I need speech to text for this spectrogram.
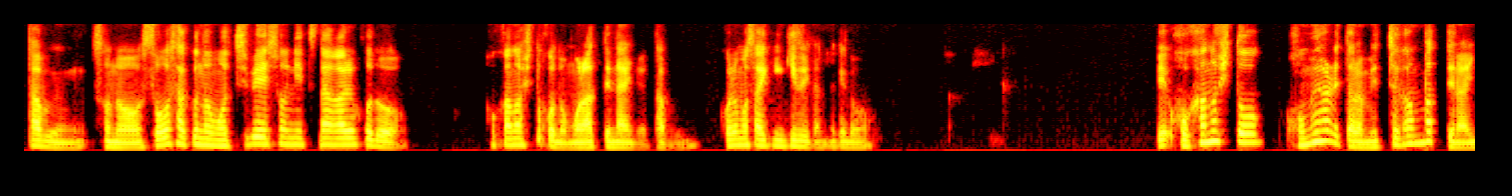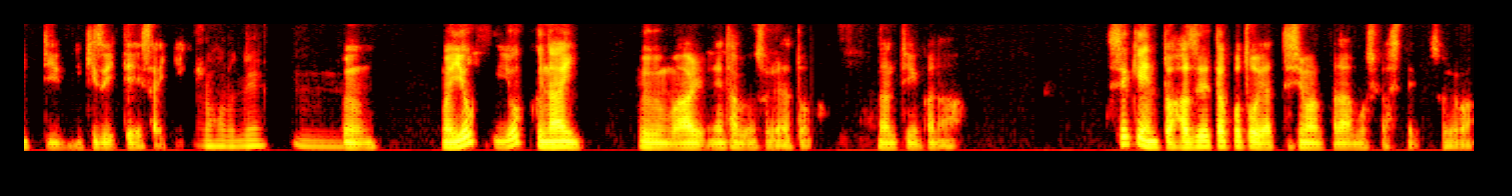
多分、その創作のモチベーションにつながるほど、他の人ほどもらってないのよ、多分。これも最近気づいたんだけど。え、他の人褒められたらめっちゃ頑張ってないっていうのに気づいて、最近。なるほどね。うん。うん。まあ、よ、よくない部分もあるよね、多分それだと。なんていうかな。世間と外れたことをやってしまうかな、もしかして、それは。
